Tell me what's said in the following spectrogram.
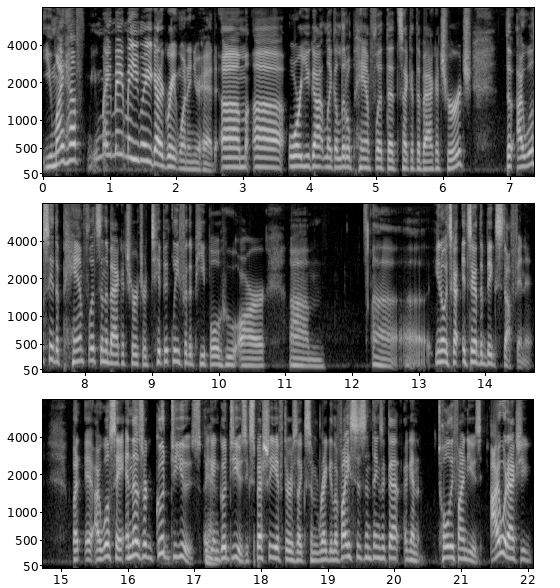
you might have you might maybe, maybe you got a great one in your head um uh or you got like a little pamphlet that's like at the back of church the, I will say the pamphlets in the back of church are typically for the people who are um uh, uh, you know, it's got it's got the big stuff in it. But I will say, and those are good to use. Again, yeah. good to use, especially if there's like some regular vices and things like that. Again, totally fine to use. I would actually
